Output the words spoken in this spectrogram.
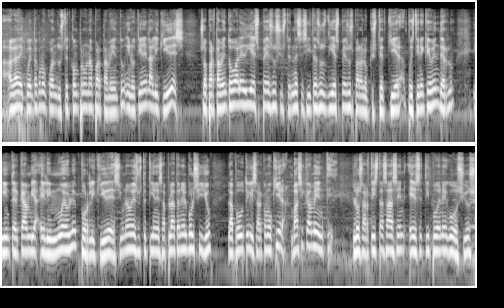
Haga de cuenta como cuando usted compra un apartamento y no tiene la liquidez. Su apartamento vale 10 pesos y usted necesita esos 10 pesos para lo que usted quiera, pues tiene que venderlo intercambia el inmueble por liquidez. Y una vez usted tiene esa plata en el bolsillo, la puede utilizar como quiera. Básicamente, los artistas hacen ese tipo de negocios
